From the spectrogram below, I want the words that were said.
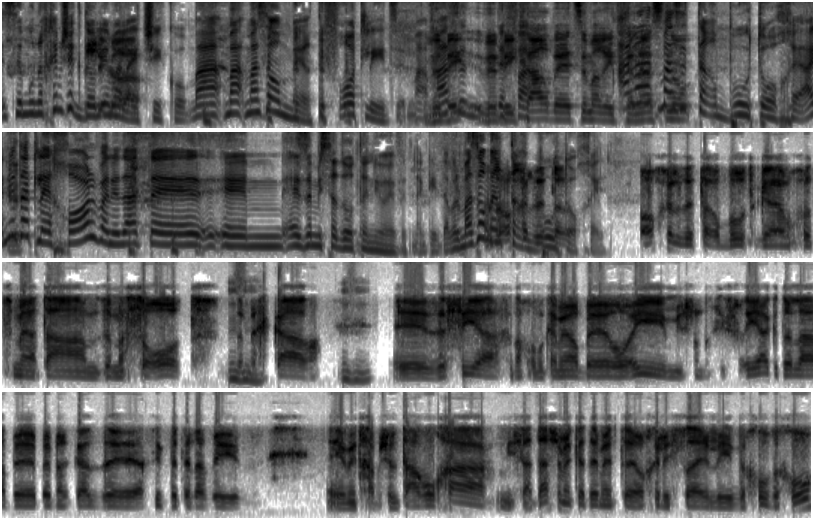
זה מונחים שגדולים. עליי, צ'יקו. מה- מה מה זה אומר? תפרוט לי את זה. מה מה זה ובעיקר? בעצם הרי אני לא יודעת מה התכנסנו... זה תרבות אוכל. אני יודעת לאכול ואני יודעת אה, אה, איזה מסעדות אני אוהבת נגיד, אבל מה זה אומר אז אוכל זה תרבות תר- אוכל? אוכל זה תרבות גם חוץ מהטעם, זה מסורות, זה מחקר, אה, זה שיח, אנחנו מקיימים הרבה אירועים, יש לנו ספרייה גדולה במרכז אה, אסיף בתל אביב, אה, מתחם של תערוכה, מסעדה שמקדמת אה, אוכל ישראלי וכו' וכו'.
